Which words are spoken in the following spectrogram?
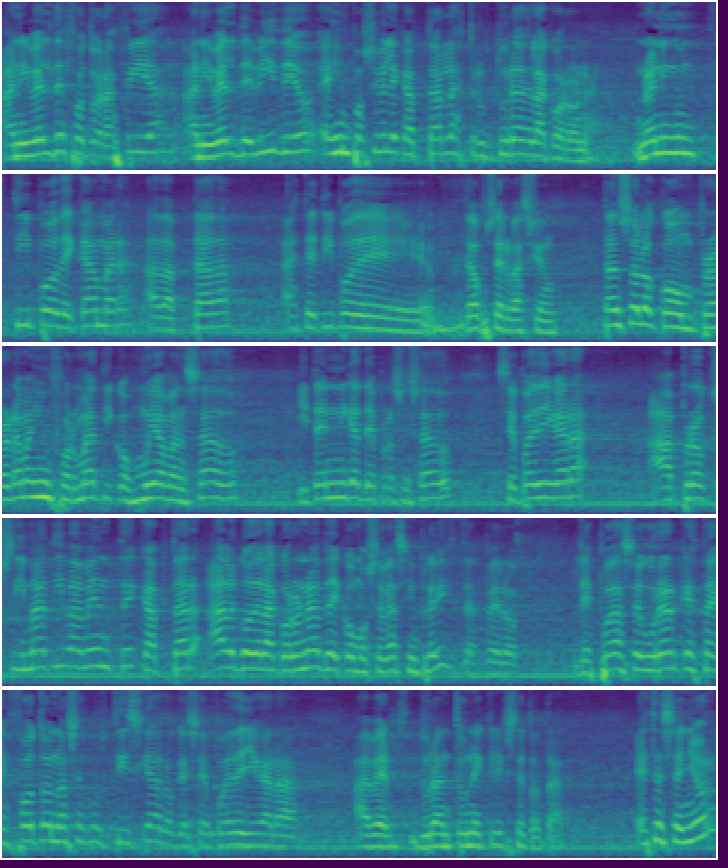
a nivel de fotografía, a nivel de vídeo, es imposible captar la estructura de la corona. No hay ningún tipo de cámara adaptada a este tipo de, observación. Tan solo con programas informáticos muy avanzados y técnicas de procesado se puede llegar a aproximativamente captar algo de la corona de cómo se ve a simple vista, pero les puedo asegurar que esta foto no hace justicia a lo que se puede llegar a, ver durante un eclipse total. Este señor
